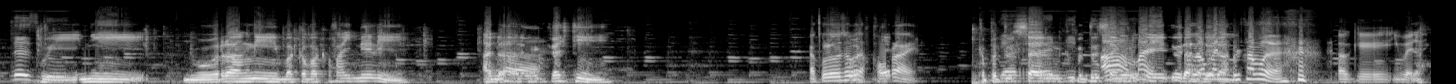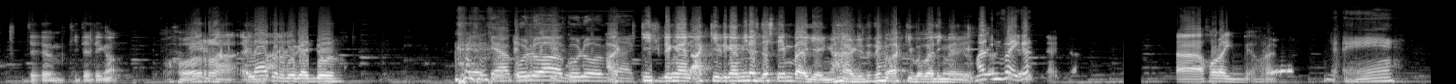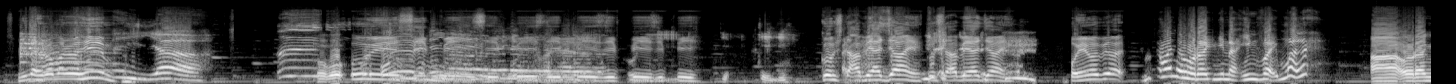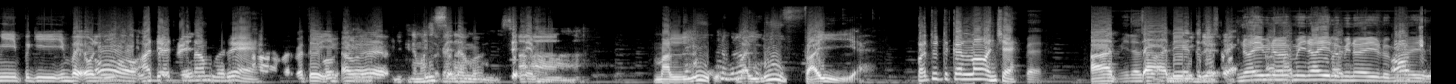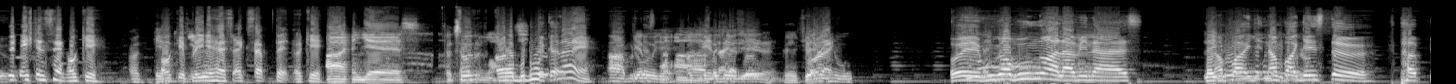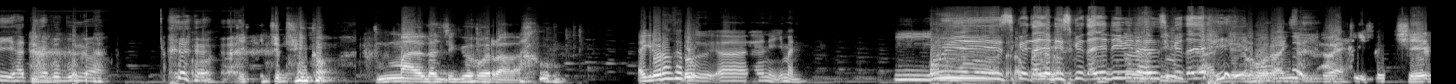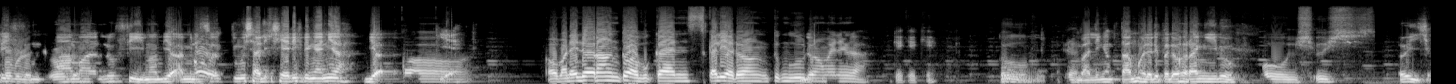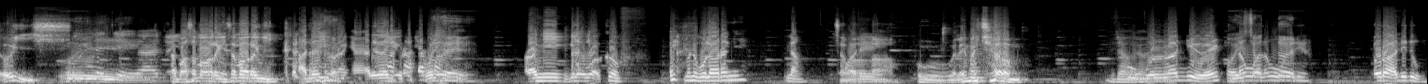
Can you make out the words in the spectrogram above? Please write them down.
Let's go. Wih ni Dua orang ni Bakal-bakal final ni Ada Ah. ada crush ni Aku lu siapa? Horai. Keputusan Biarkan Keputusan Ah, grup Mal, A tu dah ada dah bersama Okay, invite lah. Jom kita tengok Hora Alah aku dah bergaduh Okay, okay, aku dulu aku dulu. Mina. Akif dengan Akif dengan Minas dah standby geng ha, Kita tengok Akif buat balingan dulu Mal invite ke? Ah, Horai invite Horai. Eh Bismillahirrahmanirrahim. Ya. Oh, oh. Ui, sipi, sipi, sipi, sipi, sipi. Okay, okay. Coach tak habis ajar eh. Coach tak habis ajar eh. Oh, yang Mabiot. Macam mana orang ni nak invite Mal eh Ah, orang ni pergi invite only. Oh ada ada nama dia eh Kata Okay. ah, Dia kena masukkan nama nama. Set name. Ah, Malu? Malu Fai. Lepas tu tekan launch eh Ah, Minas tak ada dia- tulis dia- Minum air, minum, air minum air minum air invitation send Okay Okay. Okay player has accepted Okay ah yes So uh, berdua Dekat- kena eh Ah, Berdua je. Ah, Okay berdua je. Alright. Oi, bunga-bunga lah Minas. Lagi Nampak nampak gangster. Tapi hatinya berbunga. Okay, kita tengok Mal dan juga Hora Lagi dua orang siapa? Ah, ni Iman. Ui, skrip tak jadi, skrip tak jadi Minas, skrip tak jadi. Orang ni Akif Sherif Mama Luffy Mabiak Amin So tunggu Syarif Sherif dengan ni lah Biak Oh. Oh, mana ada orang tu lah bukan sekali ada orang tunggu dia orang mana lah. Okay, okay, okay. Tu Balingan pertama daripada orang ni tu Oh, uish, uish. Oish Oish Ui. Sabar sabar orang ni Sabar orang ni Ada lagi orang ni, ada lagi orang ni. Boleh. Orang ni kena buat curve. Eh, mana bola orang ni? Hilang. Sabar Oh boleh macam Sekejap, Oh bola dia eh Oh, Lawa lawa dia Torak dia tu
